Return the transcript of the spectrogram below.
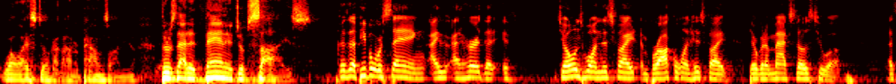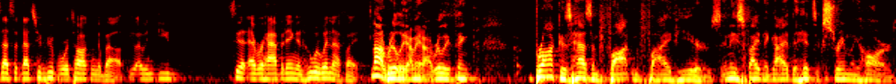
well, I still got 100 pounds on you. There's that advantage of size. Because uh, people were saying, I, I'd heard that if Jones won this fight and Brock won his fight, they were going to match those two up. That's, that's, that's what people were talking about. You, I mean, do you see that ever happening? And who would win that fight? Not really. I mean, I really think Brock is, hasn't fought in five years, and he's fighting a guy that hits extremely hard.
